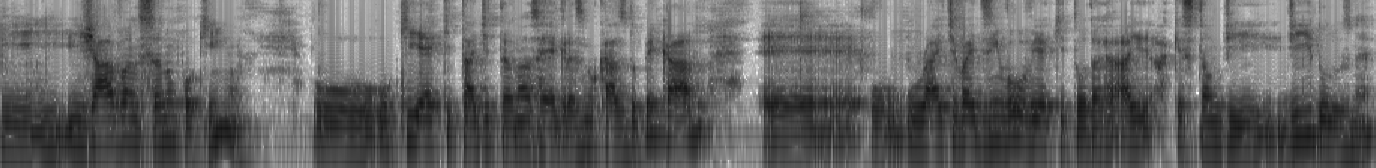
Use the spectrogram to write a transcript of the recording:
E, e já avançando um pouquinho, o, o que é que está ditando as regras no caso do pecado? É, o, o, Wright vai desenvolver aqui toda a, a questão de, de ídolos, né?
